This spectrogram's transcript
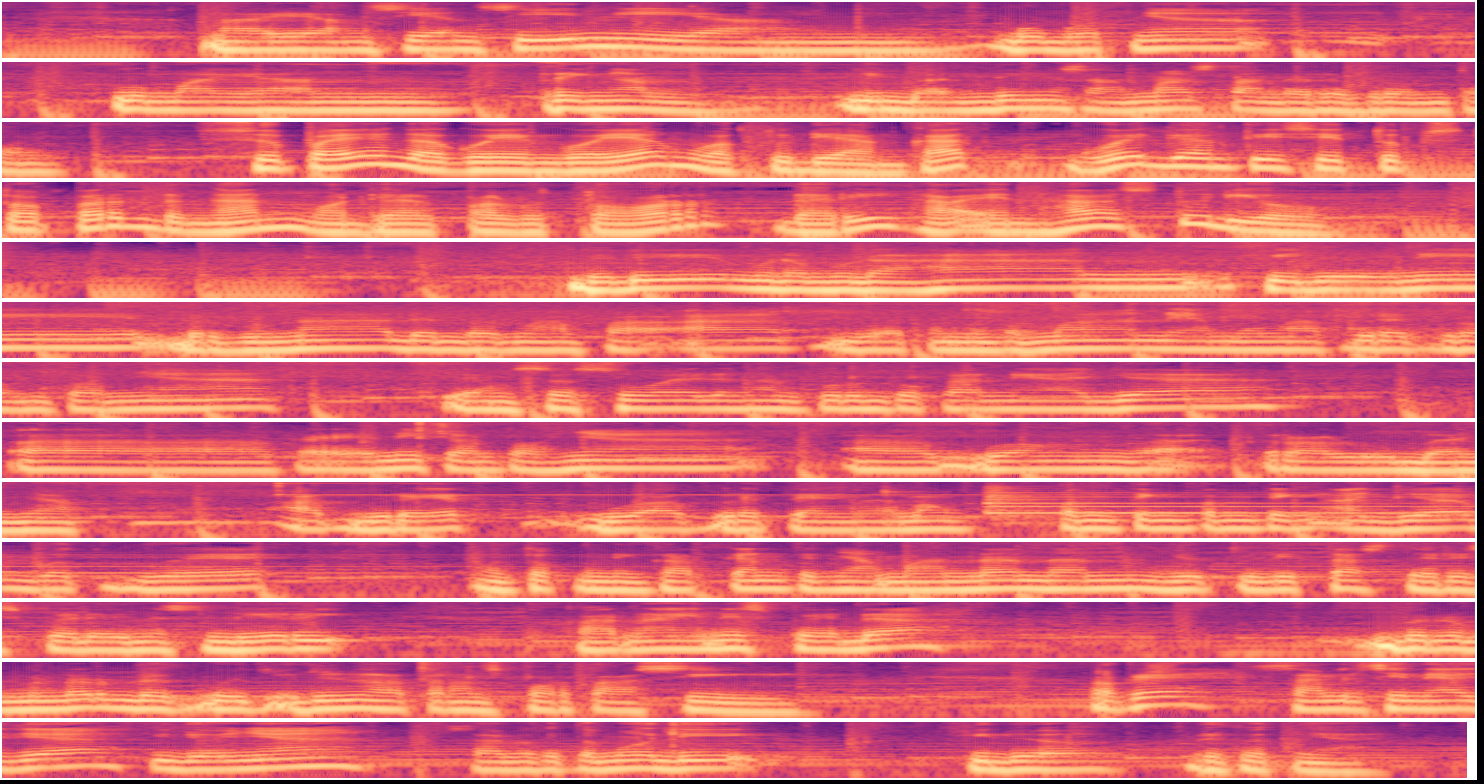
Nah yang CNC ini yang bobotnya lumayan ringan dibanding sama standar Brompton. Supaya nggak goyang-goyang waktu diangkat, gue ganti si tube stopper dengan model palutor dari HNH Studio. Jadi mudah-mudahan video ini berguna dan bermanfaat buat teman-teman yang mau ngupgrade Bromptonnya yang sesuai dengan peruntukannya aja. Uh, kayak ini contohnya uh, gua nggak terlalu banyak upgrade. Gue upgrade yang memang penting-penting aja buat gue untuk meningkatkan kenyamanan dan utilitas dari sepeda ini sendiri. Karena ini sepeda bener-bener udah gue jadiin alat transportasi oke sampai sini aja videonya. Sampai ketemu di video berikutnya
